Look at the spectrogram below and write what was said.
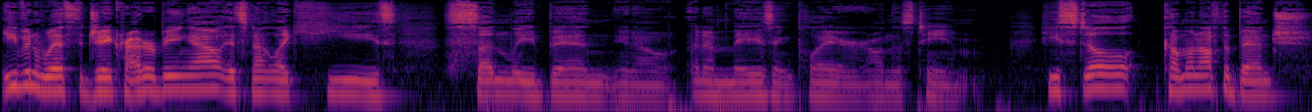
even with Jae Crowder being out, it's not like he's suddenly been, you know, an amazing player on this team. He's still coming off the bench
